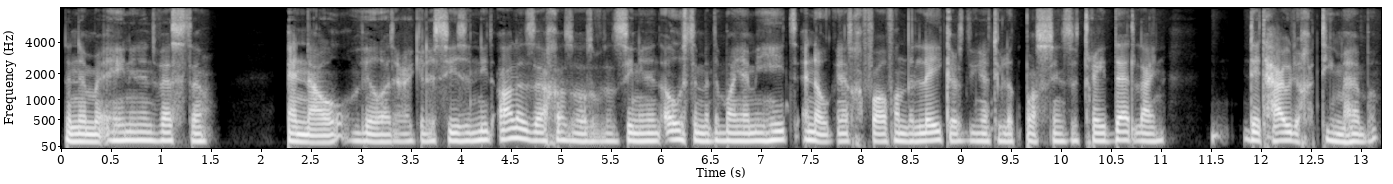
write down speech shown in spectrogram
de nummer 1 in het Westen. En nou wil het regular season niet alles zeggen, zoals we dat zien in het Oosten met de Miami Heat. En ook in het geval van de Lakers, die natuurlijk pas sinds de trade deadline dit huidige team hebben.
